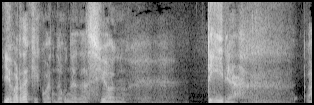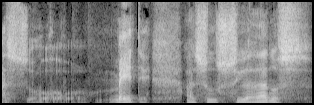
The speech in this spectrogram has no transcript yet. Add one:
Y es verdad que cuando una nación tira a mete a sus ciudadanos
